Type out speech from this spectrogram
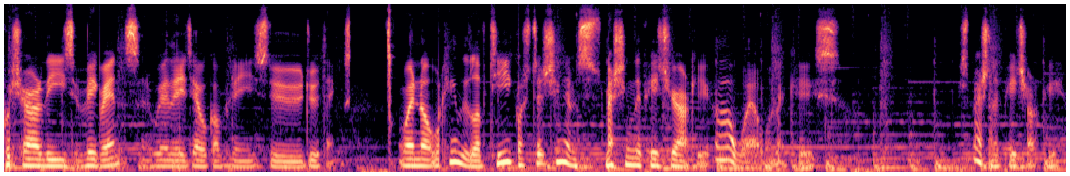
which are these vague events where they tell companies to do things. When not working, they love tea, cross-stitching, and smashing the patriarchy. Oh well, in that case. Smashing the patriarchy.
